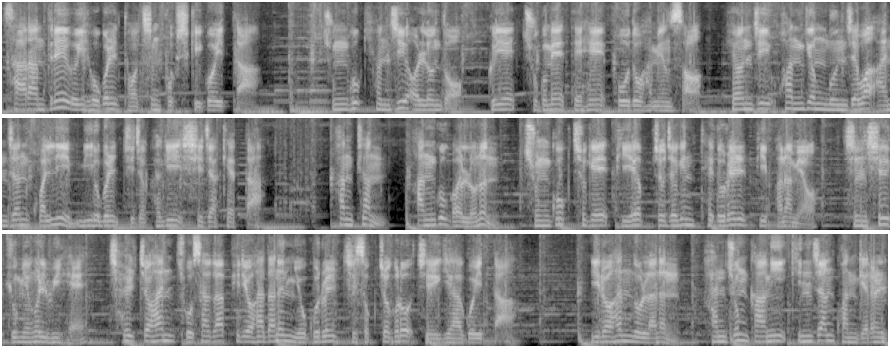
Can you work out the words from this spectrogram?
사람들의 의혹을 더 증폭시키고 있다. 중국 현지 언론도 그의 죽음에 대해 보도하면서 현지 환경 문제와 안전 관리 미흡을 지적하기 시작했다. 한편 한국 언론은 중국 측의 비협조적인 태도를 비판하며 진실 규명을 위해 철저한 조사가 필요하다는 요구를 지속적으로 제기하고 있다. 이러한 논란은 한중 간의 긴장 관계를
